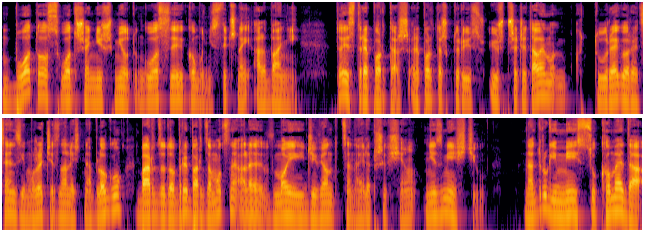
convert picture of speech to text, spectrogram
Błoto słodsze niż miód. Głosy komunistycznej Albanii. To jest reportaż. Reportaż, który już, już przeczytałem, którego recenzję możecie znaleźć na blogu. Bardzo dobry, bardzo mocny, ale w mojej dziewiątce najlepszych się nie zmieścił. Na drugim miejscu komeda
